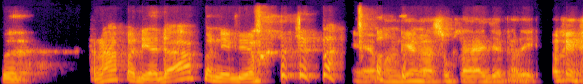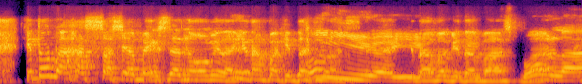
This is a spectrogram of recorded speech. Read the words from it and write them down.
Wah, kenapa dia ada apa nih dia? ya emang dia nggak suka aja kali. Oke, kita bahas Sasha Banks dan Naomi lagi. Kenapa kita oh, bahas? iya, iya. Kenapa kita bahas bola?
